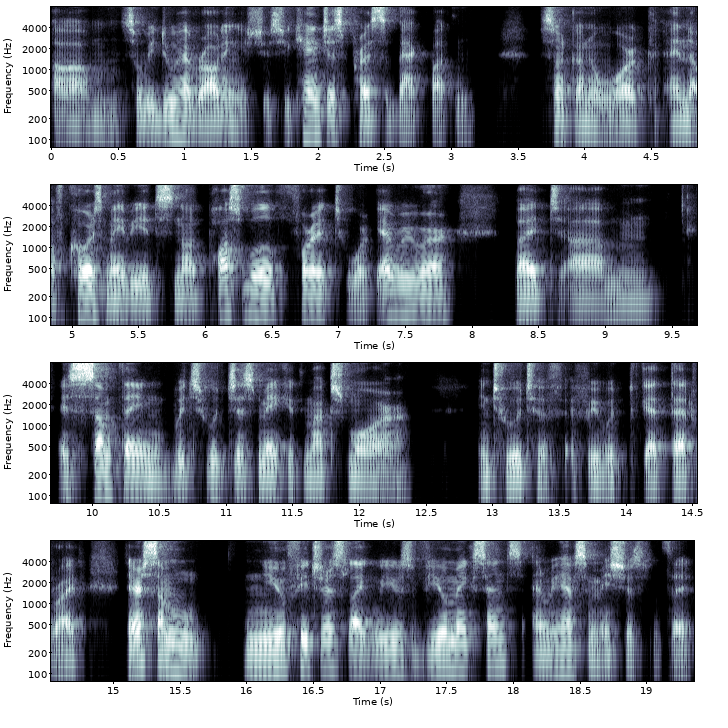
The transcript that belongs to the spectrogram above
Um, so we do have routing issues. You can't just press the back button. It's not going to work. And of course, maybe it's not possible for it to work everywhere, but um, is something which would just make it much more intuitive if we would get that right. There are some new features like we use Vue make sense and we have some issues with it.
